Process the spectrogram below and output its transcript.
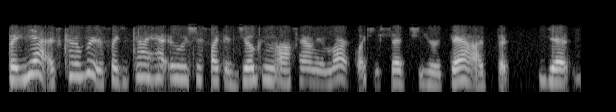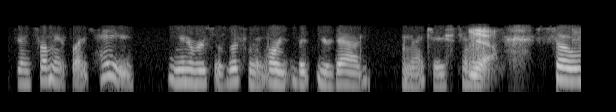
But yeah, it's kind of weird. It's like you kind of had, it was just like a joking offhand remark, like you said to your dad, but yet then suddenly it's like, hey, the universe is listening, or the, your dad in that case. you. Yeah. So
